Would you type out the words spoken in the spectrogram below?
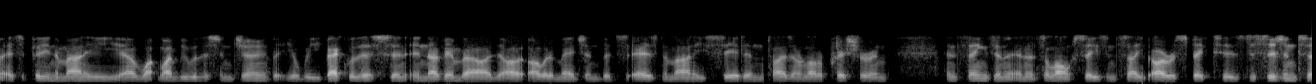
It's a pity Nemani uh, won't be with us in June, but he'll be back with us in, in November, I, I, I, would imagine. But as Nemani said, and players are under a lot of pressure and and things, and, and, it's a long season. So I respect his decision to,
